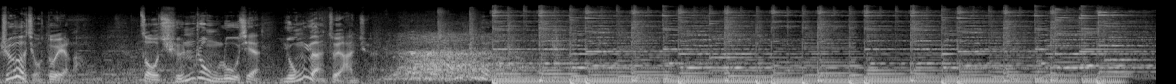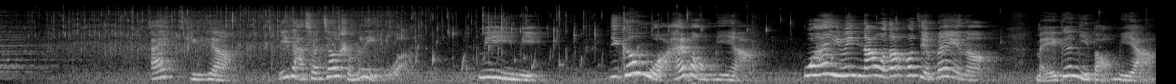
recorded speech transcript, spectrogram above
这就对了，走群众路线永远最安全。哎婷婷，你打算交什么礼物啊？秘密，你跟我还保密啊？我还以为你拿我当好姐妹呢。没跟你保密啊，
